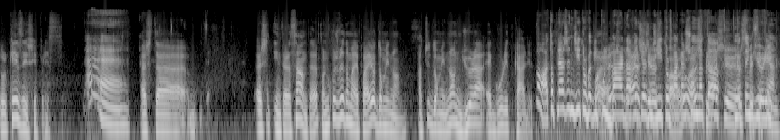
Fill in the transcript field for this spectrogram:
turkezi i Shqipërisë. Eee. Është, është interesante, po nuk është vetëm ajo, po ajo dominon. Aty dominon ngjyra e gurit të kalit. Po, ato plazhe ngjitur për po, Pulëbardhave që është ngjitur pak a shumë në këtë në këtë ngjyrë janë.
